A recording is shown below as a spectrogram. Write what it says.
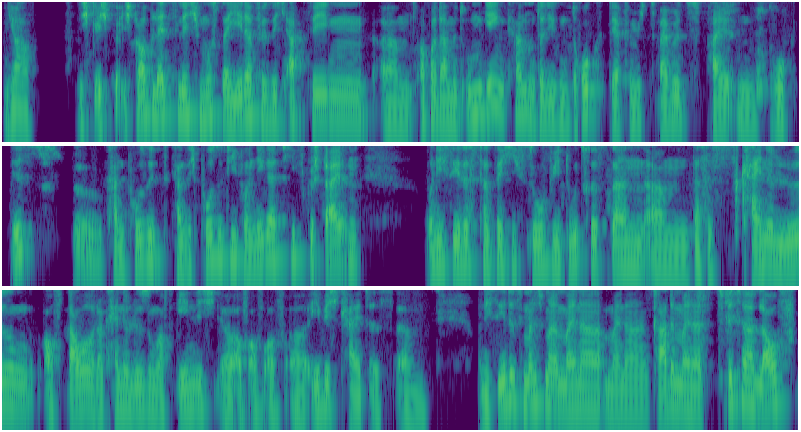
ja, ich, ich, ich glaube, letztlich muss da jeder für sich abwägen, ähm, ob er damit umgehen kann unter diesem Druck, der für mich zweifelsfall ein Druck ist, äh, kann, posit kann sich positiv und negativ gestalten. Und ich sehe das tatsächlich so wie du, Tristan, ähm, dass es keine Lösung auf Dauer oder keine Lösung auf ähnlich, äh, auf, auf, auf uh, Ewigkeit ist. Ähm, und ich sehe das manchmal in meiner, meiner, gerade meiner Twitter-Lauf,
